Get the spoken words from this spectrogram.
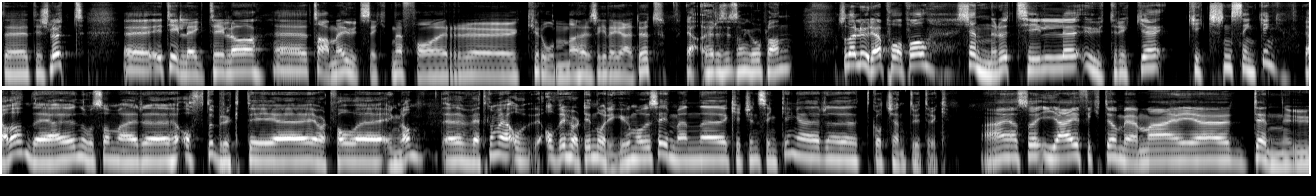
til slutt. I tillegg til å ta med utsiktene for kronen. Da høres ikke det greit ut? Ja, høres ut som en god plan. Så da lurer jeg på, Pål, kjenner du til uttrykket kitchen sinking? Ja da, det er noe som er eh, ofte brukt i eh, i hvert fall eh, England. Jeg vet ikke om jeg aldri, aldri hørt det i Norge, må du si, men kitchen sinking er et godt kjent uttrykk. Nei, altså Jeg fikk det jo med meg denne denne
